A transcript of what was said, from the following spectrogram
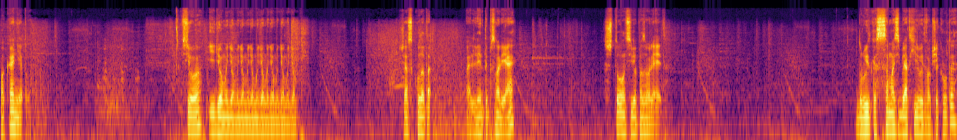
Пока нету. Все, идем, идем, идем, идем, идем, идем, идем, идем Сейчас куда-то Блин, ты посмотри, а? Что он себе позволяет? Друидка сама себя отхиливает вообще круто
